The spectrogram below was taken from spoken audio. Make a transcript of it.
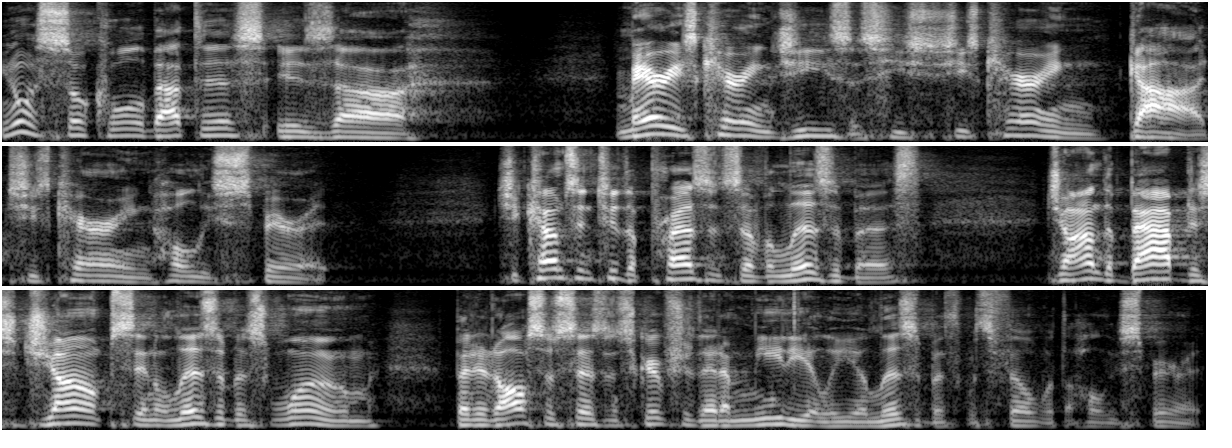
You know what's so cool about this is uh, Mary's carrying Jesus. He's, she's carrying God. She's carrying Holy Spirit. She comes into the presence of Elizabeth, John the Baptist jumps in Elizabeth's womb, but it also says in Scripture that immediately Elizabeth was filled with the Holy Spirit.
